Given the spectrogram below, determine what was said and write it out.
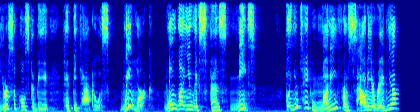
You're supposed to be hippie capitalists. WeWork won't let you expense meat, but you take money from Saudi Arabia?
